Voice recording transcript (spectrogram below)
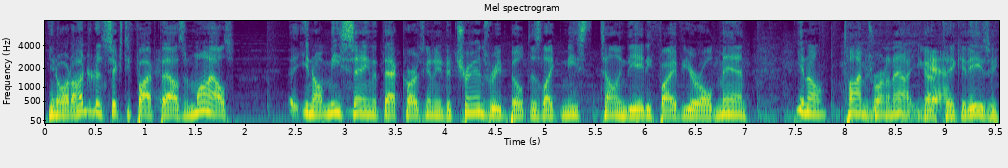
You know, at 165,000 miles, uh, you know, me saying that that car is going to need a trans rebuilt is like me telling the 85 year old man, you know, time's running out. You got to Yeah. take it easy.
